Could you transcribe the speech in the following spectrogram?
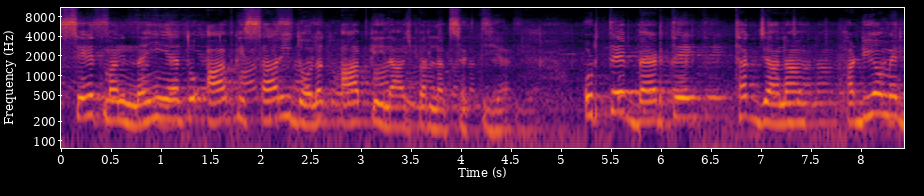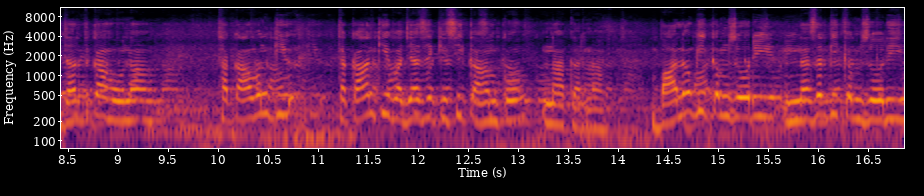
صحت مند نہیں ہیں تو آپ کی ساری دولت آپ کے علاج پر لگ سکتی ہے۔ اٹھتے، بیٹھتے، تھک جانا، ہڈیوں میں درد کا ہونا، تھکاون کی، تھکان کی وجہ سے کسی کام کو نہ کرنا۔ بالوں کی کمزوری، نظر کی کمزوری،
